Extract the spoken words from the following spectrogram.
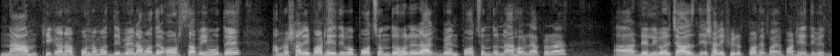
নাম, ঠিকানা ফোন নাম্বার দিবেন আমাদের হোয়াটসঅ্যাপ ইমোতে। আমরা শাড়ি পাঠিয়ে দিব, পছন্দ হলে রাখবেন, পছন্দ না হলে আপনারা ডেলিভারি চার্জ দিয়ে শাড়ি ফেরত পাঠা- পাঠিয়ে দিবেন।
